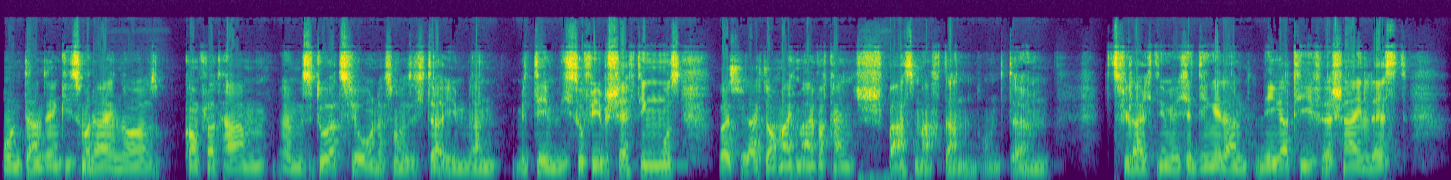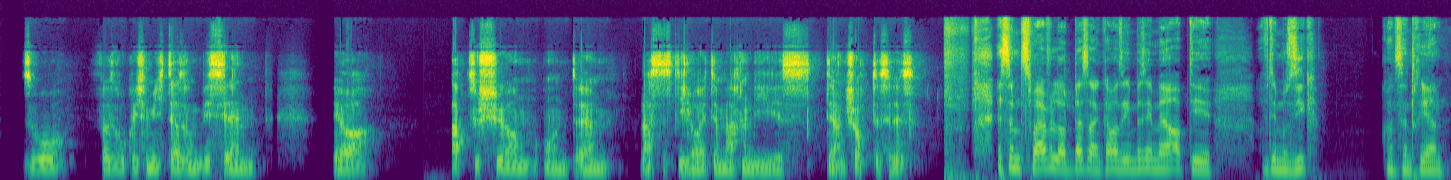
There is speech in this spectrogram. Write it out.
Und dann denke ich, ist man da in einer komfortablen ähm, Situation, dass man sich da eben dann mit dem nicht so viel beschäftigen muss, weil es vielleicht auch manchmal einfach keinen Spaß macht dann und ähm, vielleicht irgendwelche Dinge dann negativ erscheinen lässt. So versuche ich mich da so ein bisschen ja, abzuschirmen und ähm, lass es die Leute machen, die es, deren Job das ist. Ist im Zweifel auch besser, dann kann man sich ein bisschen mehr auf die, auf die Musik konzentrieren.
